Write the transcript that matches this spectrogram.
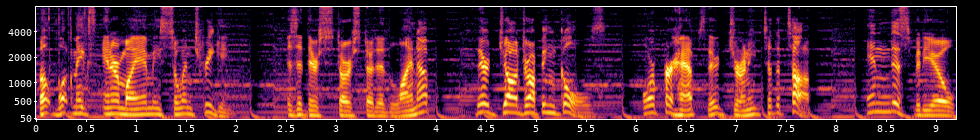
But what makes Inter Miami so intriguing? Is it their star studded lineup, their jaw dropping goals, or perhaps their journey to the top? In this video,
